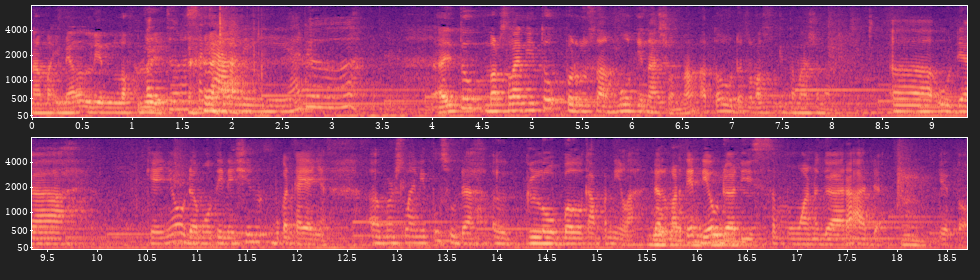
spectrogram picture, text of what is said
nama email Lin Love Blue ya. Betul sekali. Eh, itu Max Line itu perusahaan multinasional atau udah termasuk internasional? Eh, udah kayaknya udah multinational bukan kayaknya uh, itu sudah a global company lah dalam Global artian dia udah di semua negara ada Hmm. gitu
